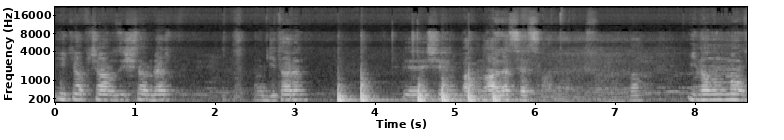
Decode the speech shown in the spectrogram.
İlk yapacağımız işlemler gitarın e, şeyin bakın hala ses var. Yani. İnanılmaz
